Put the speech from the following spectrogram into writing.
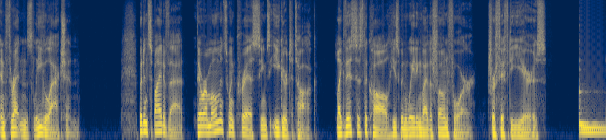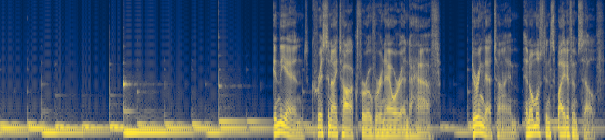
and threatens legal action. But in spite of that, there are moments when Chris seems eager to talk, like this is the call he's been waiting by the phone for for 50 years. In the end, Chris and I talk for over an hour and a half. During that time, and almost in spite of himself,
